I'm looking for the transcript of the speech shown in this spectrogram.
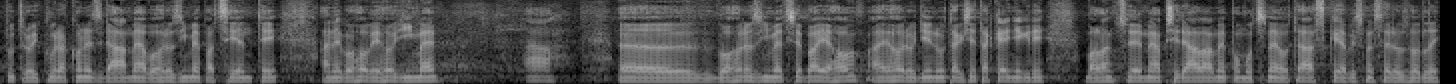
tu trojku nakonec dáme a ohrozíme pacienty, anebo ho vyhodíme a e, ohrozíme třeba jeho a jeho rodinu, takže také někdy balancujeme a přidáváme pomocné otázky, aby jsme se rozhodli,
